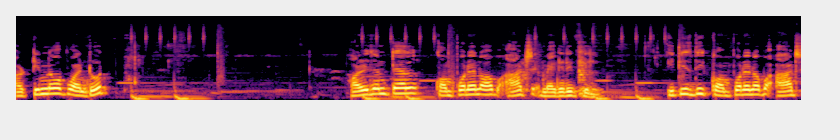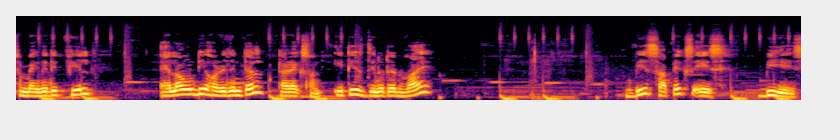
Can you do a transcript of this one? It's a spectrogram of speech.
আৰু তিনি নম্বৰ পইণ্টটোত horizontal component of earth magnetic field it is the component of earth magnetic field along the horizontal direction it is denoted by B suffix H B H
